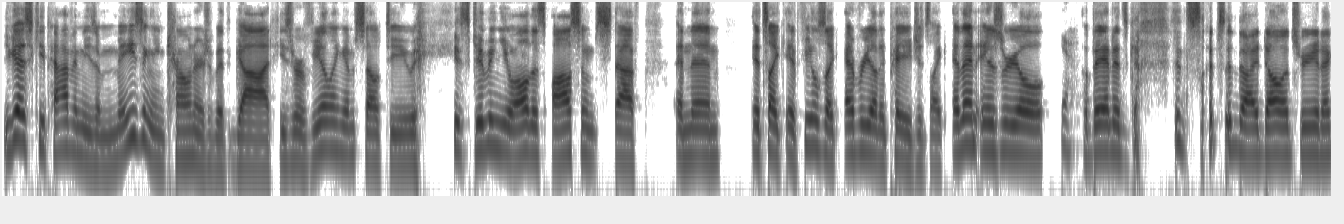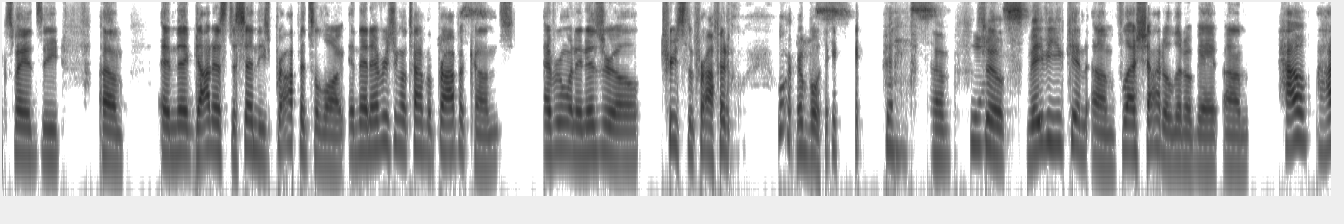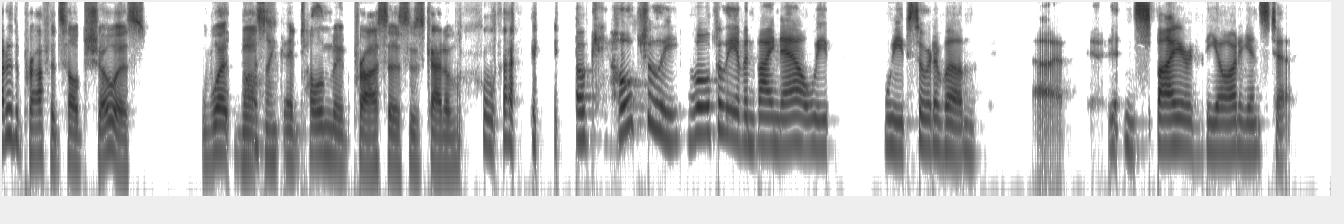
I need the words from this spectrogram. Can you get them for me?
you guys keep having these amazing encounters with God. He's revealing himself to you. He's giving you all this awesome stuff. And then it's like it feels like every other page. It's like, and then Israel yeah. abandons God and slips into idolatry and X, Y, and Z. Um, and then God has to send these prophets along. And then every single time a prophet comes, everyone in Israel treats the prophet horribly. Yes. um, yes. So maybe you can um, flesh out a little bit. Um, how how do the prophets help show us what oh this oh atonement process is kind of like? Okay, hopefully, hopefully, even by now we've we've sort of um uh, inspired the audience to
